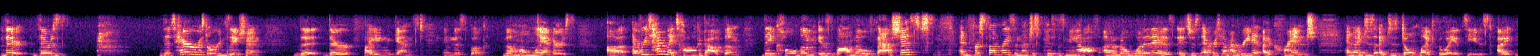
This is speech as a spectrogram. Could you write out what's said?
there there's the terrorist organization that they're fighting against in this book, the Homelanders. Uh, every time they talk about them, they call them Islamo-fascists, and for some reason that just pisses me off. I don't know what it is. It's just every time I read it, I cringe, and I just I just don't like the way it's used. I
